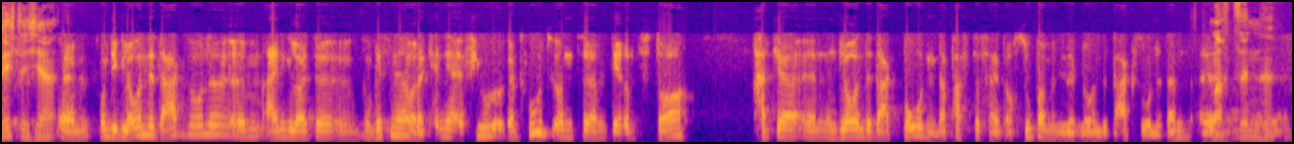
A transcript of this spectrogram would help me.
Richtig, ja. Ähm, und die Glow-in-the-Dark-Sohle, ähm, einige Leute äh, wissen ja oder kennen ja FU ganz gut und ähm, deren Store hat ja äh, einen Glow-in-the-Dark-Boden. Da passt es halt auch super mit dieser Glow-in-the-Dark-Sohle. Dann, äh, Macht Sinn, ne?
